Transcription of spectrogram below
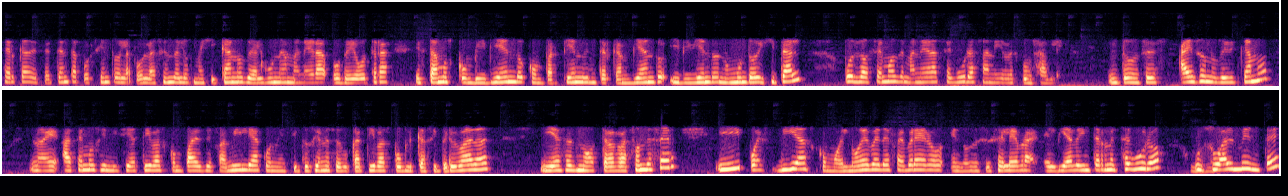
cerca del 70% de la población de los mexicanos de alguna manera o de otra estamos conviviendo, compartiendo, intercambiando y viviendo en un mundo digital, pues lo hacemos de manera segura, sana y responsable. Entonces, a eso nos dedicamos. Hacemos iniciativas con padres de familia, con instituciones educativas públicas y privadas, y esa es nuestra razón de ser. Y pues días como el 9 de febrero, en donde se celebra el Día de Internet Seguro, usualmente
